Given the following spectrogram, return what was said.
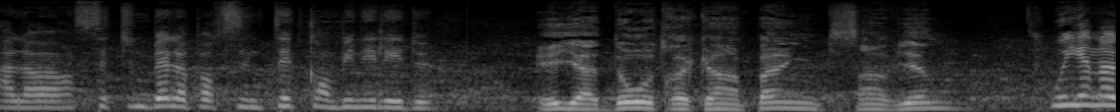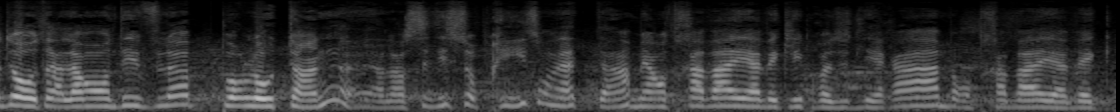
Alors, c'est une belle opportunité de combiner les deux. Et il y a d'autres campagnes qui s'en viennent? Oui, il y en a d'autres. Alors, on développe pour l'automne. Alors, c'est des surprises, on attend. Mais on travaille avec les produits de l'érable, on travaille avec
